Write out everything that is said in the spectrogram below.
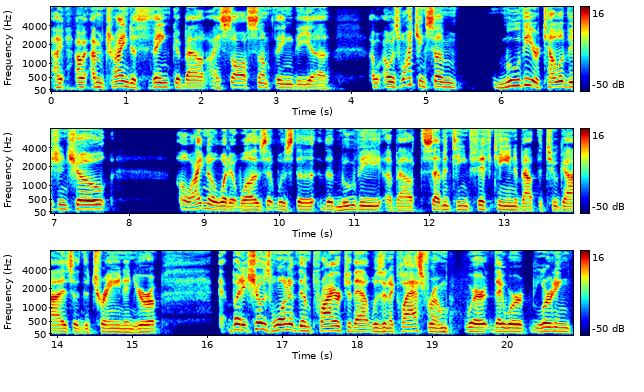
I, am trying to think about. I saw something. The uh, I, I was watching some movie or television show. Oh, I know what it was. It was the the movie about 1715 about the two guys and the train in Europe. But it shows one of them prior to that was in a classroom where they were learning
